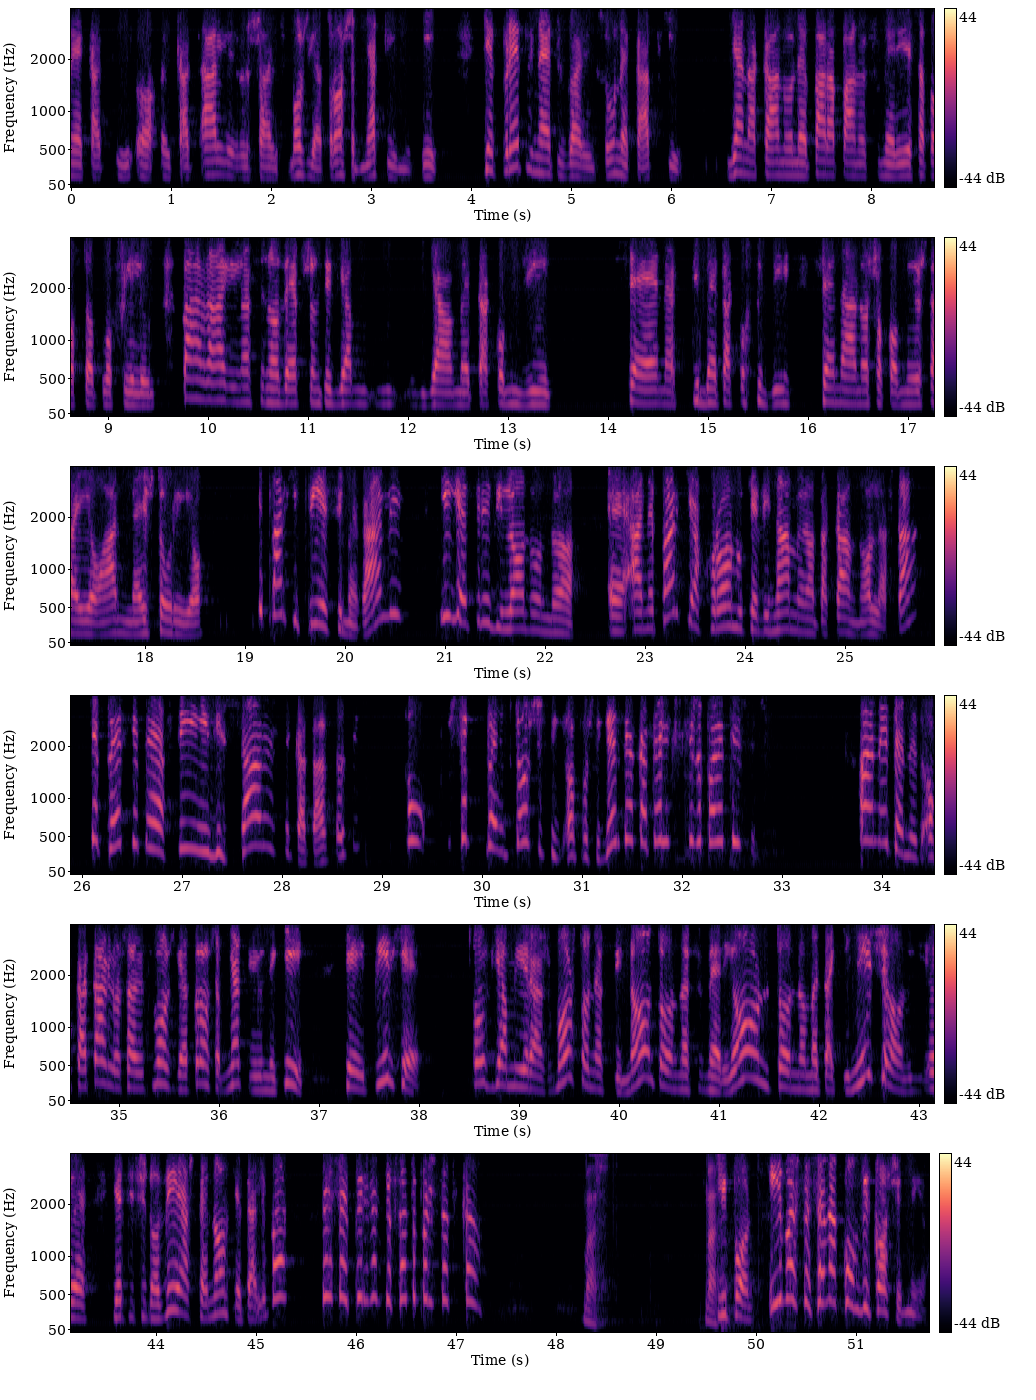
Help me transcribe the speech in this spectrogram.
κατάλληλο αριθμό γιατρών σε μια κλινική και πρέπει να επιβαρυνθούν κάποιοι για να κάνουν παραπάνω εφημερίες από αυτό που οφείλουν, παράλληλα να συνοδεύσουν τη δια, διαμετακομιδή σε ένα, τη μετακομιδή σε ένα νοσοκομείο στα Ιωάννη, ή στο Ρίο. Υπάρχει πίεση μεγάλη, οι γιατροί δηλώνουν ε, ανεπάρκεια χρόνου και δυνάμεων να τα κάνουν όλα αυτά και πέρχεται αυτή η δυσάρεστη κατάσταση που σε περιπτώσεις όπως στην Κέρδια κατέληξε και σε παρετήσει. Αν ήταν ο κατάλληλος αριθμός γιατρών σε μια κλινική και υπήρχε ο διαμοιρασμός των ευθυνών, των εφημεριών, των μετακινήσεων ε, για τη συνοδεία ασθενών κτλ., δεν θα υπήρχαν και αυτά τα περιστατικά. Μάλιστα. Λοιπόν, είμαστε σε ένα κομβικό σημείο.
